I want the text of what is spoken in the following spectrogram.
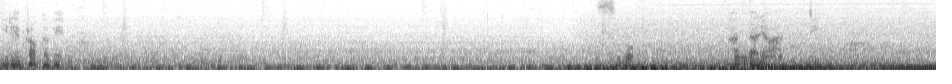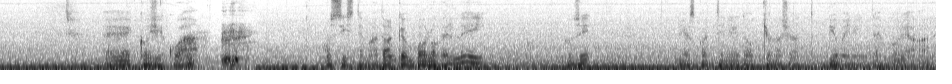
direi proprio che si può andare avanti eccoci qua. Ho sistemato anche un po' l'overlay così riesco a tenere d'occhio la chat più o meno in tempo reale.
